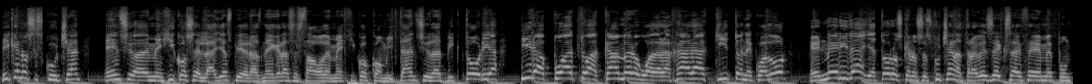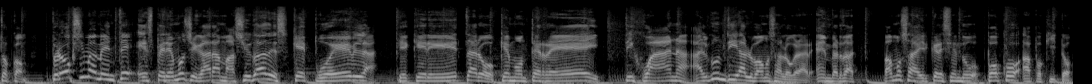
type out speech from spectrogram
y que nos escuchan en Ciudad de México, Celayas, Piedras Negras, Estado de México, Comitán, Ciudad Victoria, Irapuato, Acámbaro, Guadalajara, Quito, en Ecuador, en Mérida y a todos los que nos escuchan a través de exafm.com. Próximamente esperemos llegar a más ciudades, que Puebla, que Querétaro, que Monterrey, Tijuana. Algún día lo vamos a lograr, en verdad. Vamos a ir creciendo poco a poquito.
